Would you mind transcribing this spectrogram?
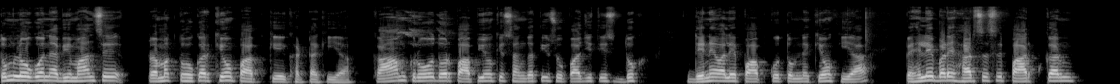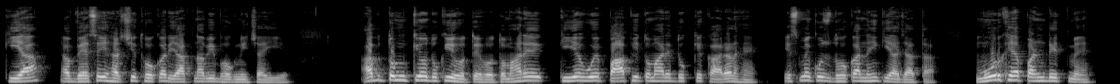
तुम लोगों ने अभिमान से प्रमुक्त होकर क्यों पाप के इकट्ठा किया? काम क्रोध और पापियों की संगति से उपाजित इस दुख देने वाले पाप को तुमने क्यों किया? पहले बड़े हर्ष से पाप कर्म किया, अब वैसे ही हर्षित होकर यातना भी भोगनी चाहिए। अब तुम क्यों दुखी होते हो? तुम्हारे किए हुए पाप ही तुम्हारे दुख के कारण हैं। इसमें कुछ धोखा नहीं किया जाता। मूर्ख या पंडित में,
